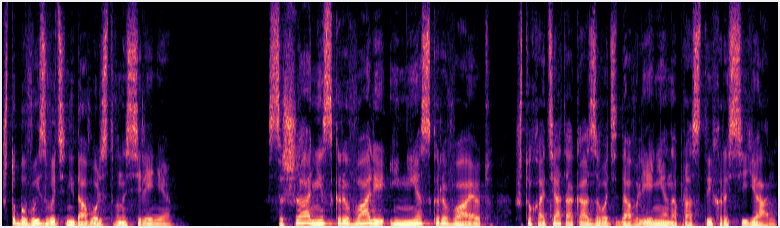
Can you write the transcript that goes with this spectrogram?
чтобы вызвать недовольство населения. США не скрывали и не скрывают – что хотят оказывать давление на простых россиян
